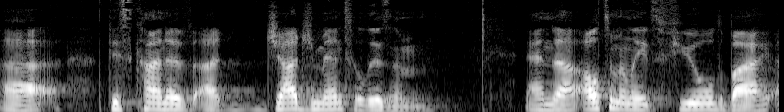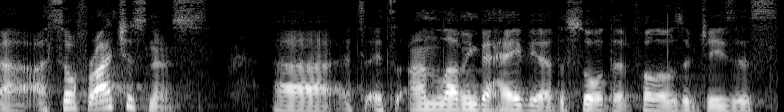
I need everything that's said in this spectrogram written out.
uh, this kind of uh, judgmentalism. And uh, ultimately, it's fueled by uh, a self righteousness uh, it's, it's unloving behavior, the sort that followers of Jesus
